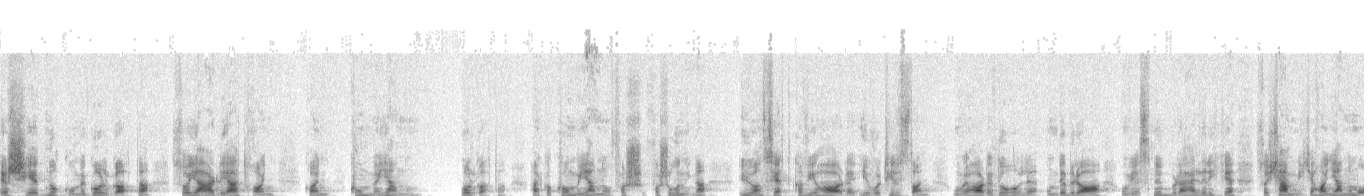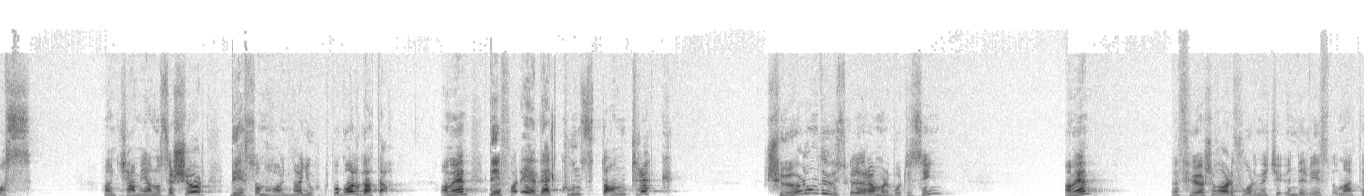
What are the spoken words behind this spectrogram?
Det har skjedd noe med Golgata så gjør det at han kan komme gjennom Golgata. Han kan komme gjennom fors forsoninga uansett hva vi har det i vår tilstand. Om vi har det dårlig, om det er bra, om vi er snubla eller ikke, så kommer ikke han gjennom oss. Han kommer gjennom seg sjøl, det som han har gjort på Golgata. Amen. Derfor er det et konstant trøkk. Sjøl om du skulle ramle bort i synd. Amen. Men før så var det for mye undervist om at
